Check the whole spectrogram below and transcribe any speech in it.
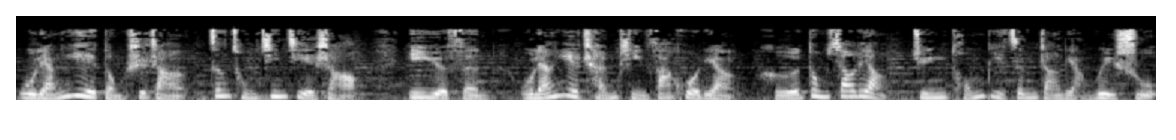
五粮液董事长曾从金介绍，一月份五粮液产品发货量和动销量均同比增长两位数，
